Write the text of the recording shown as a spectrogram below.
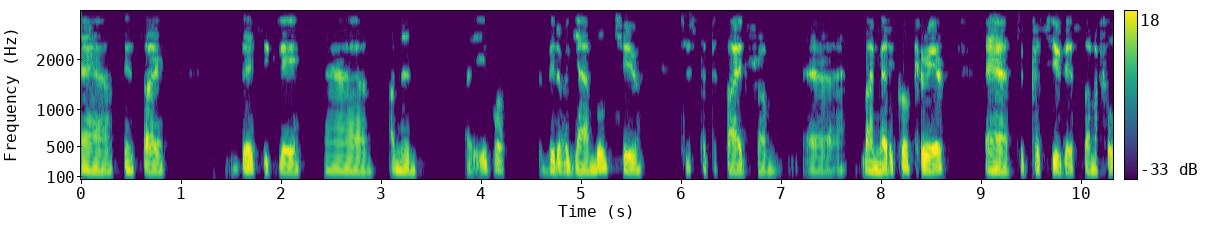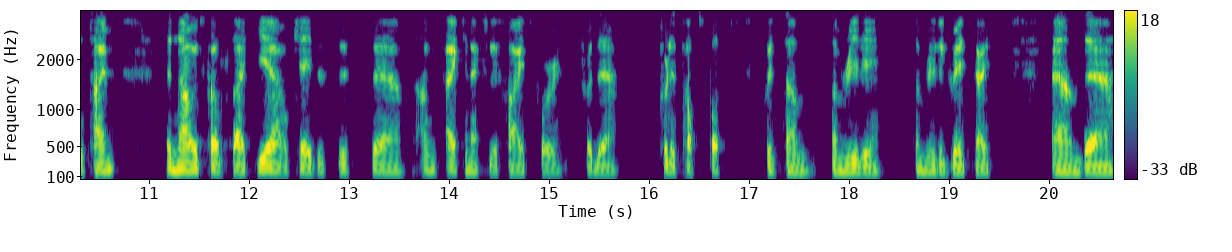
uh, since I basically, uh, I mean, it was a bit of a gamble to to step aside from uh, my medical career uh, to pursue this on a full time. And now it felt like, yeah, okay, this is uh, I can actually fight for for the for the top spots with some some really some really great guys. And uh,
